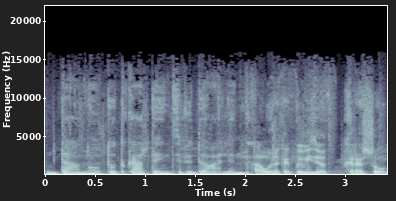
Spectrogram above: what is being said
Да, ну тут каждый индивидуален. А уже как повезет. Хорошо,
